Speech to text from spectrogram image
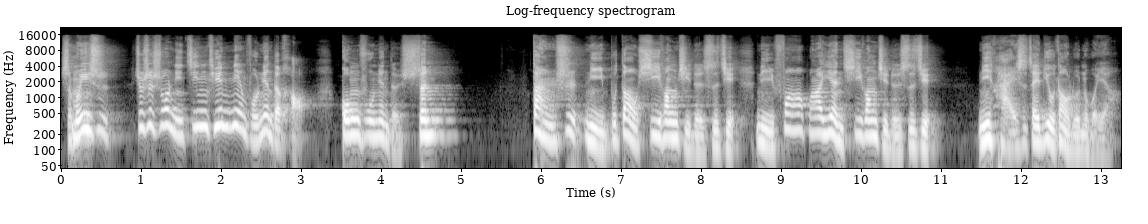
什么意思？就是说，你今天念佛念得好，功夫念得深，但是你不到西方极乐世界，你发发愿西方极乐世界，你还是在六道轮回啊。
